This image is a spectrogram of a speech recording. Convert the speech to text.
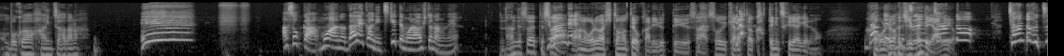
あ僕はハインツ派だなえー？あ、そっか。もうあの、誰かにつけてもらう人なのね。なんでそうやって自さ分であの俺は人の手を借りるっていうさそういうキャラクターを勝手に作り上げるの？だって、俺ね、は自分でやるよ普通にちゃんと、ちゃんと普通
